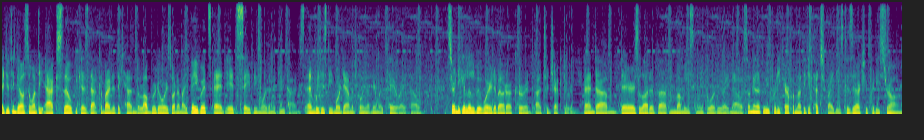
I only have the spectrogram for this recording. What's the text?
I do think I also want the axe though, because that combined with the candelabrador is one of my favorites, and it saved me more than a few times. And we just need more damage going out near my player right now. Starting to get a little bit worried about our current uh, trajectory. And um, there's a lot of uh, mummies coming toward me right now, so I'm going to have to be pretty careful not to get touched by these, because they're actually pretty strong.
